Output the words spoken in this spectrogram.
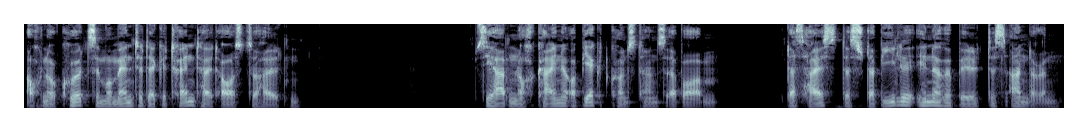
auch nur kurze Momente der Getrenntheit auszuhalten. Sie haben noch keine Objektkonstanz erworben, das heißt das stabile innere Bild des anderen.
